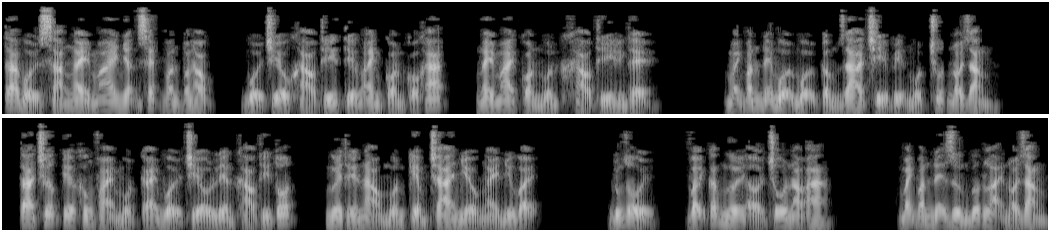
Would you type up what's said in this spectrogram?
ta buổi sáng ngày mai nhận xét văn toán học, buổi chiều khảo thí tiếng anh còn có khác, ngày mai còn muốn khảo thí hình thể. Mạnh văn đễ muội muội cầm ra chỉ vị một chút nói rằng, ta trước kia không phải một cái buổi chiều liền khảo thí tốt, ngươi thế nào muốn kiểm tra nhiều ngày như vậy? Đúng rồi, vậy các ngươi ở chỗ nào a? Mạnh văn đễ dừng bước lại nói rằng,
